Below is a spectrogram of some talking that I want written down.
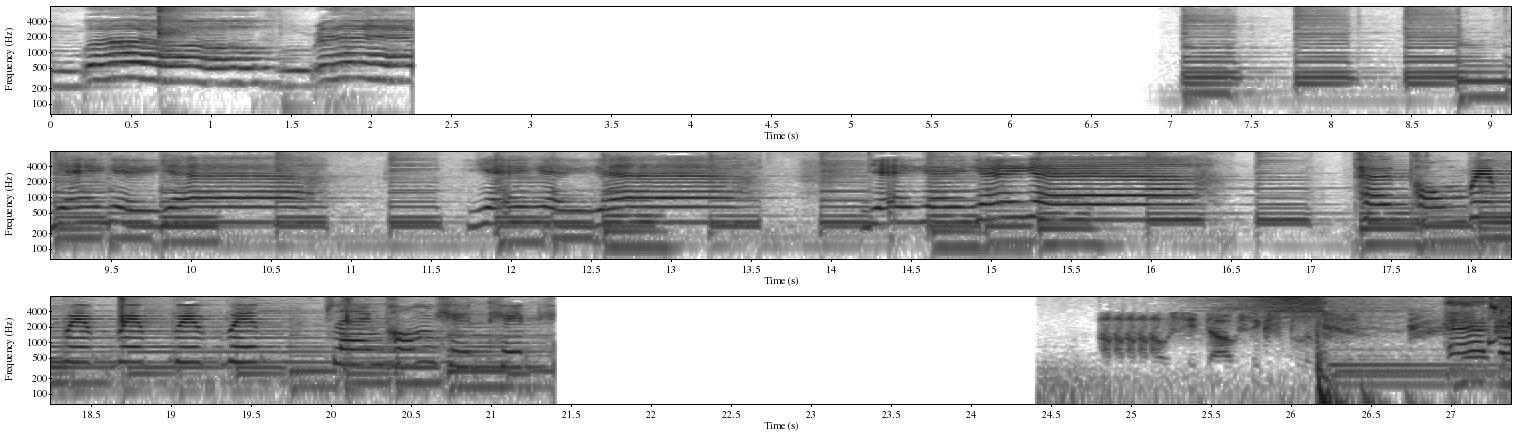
Wow, forever. Yeah, yeah, yeah. Yeah, yeah, yeah, yeah. Aussie Dogs Exclusive. Eto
